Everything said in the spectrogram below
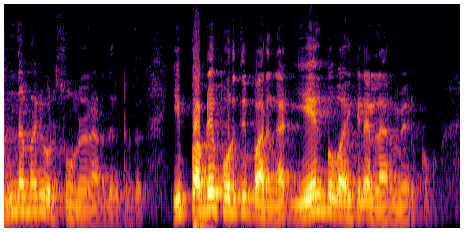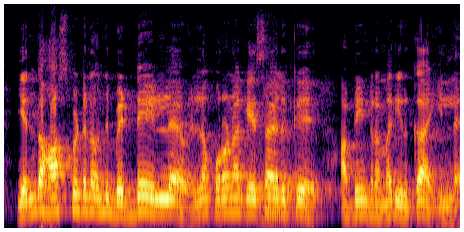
அந்த மாதிரி ஒரு சூழ்நிலை நடந்துகிட்டு இருந்தது. இப்போ அப்படியே பொருத்தி பாருங்க இயல்பு வாழ்க்கையில் எல்லாருமே இருக்கும். எந்த ஹாஸ்பிட்டலில் வந்து பெட்டே இல்லை எல்லாம் கொரோனா கேஸாக இருக்குது அப்படின்ற மாதிரி இருக்கா? இல்லை.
